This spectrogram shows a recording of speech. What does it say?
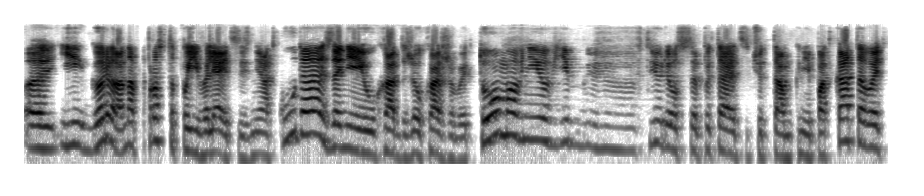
и говорю, она просто появляется из ниоткуда, за ней ухаж... ухаживает Тома, в нее втюрился, пытается что-то там к ней подкатывать,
